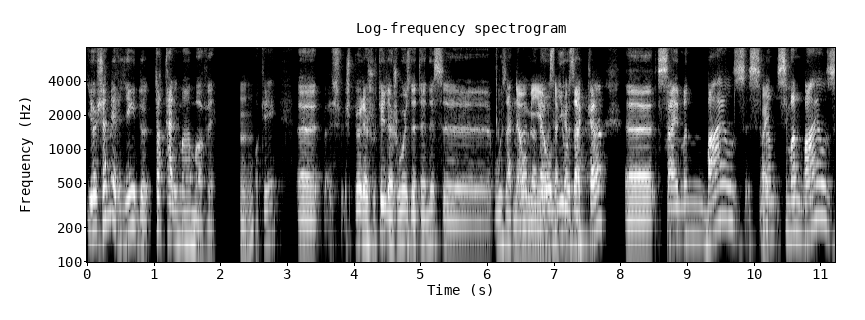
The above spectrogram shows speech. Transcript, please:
Il n'y a jamais rien de totalement mauvais. Mm-hmm. OK? Euh, je peux rajouter la joueuse de tennis euh, Osaka, Naomi, Osaka. Euh, Simon Biles, Simon, Biles,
